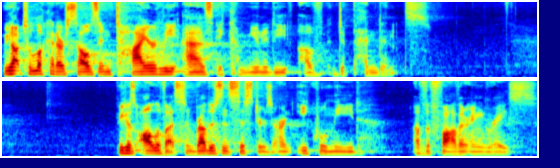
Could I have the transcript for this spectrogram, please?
we ought to look at ourselves entirely as a community of dependence. Because all of us and brothers and sisters are in equal need of the Father and grace.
